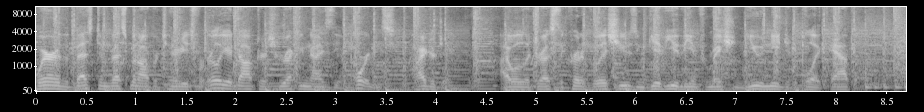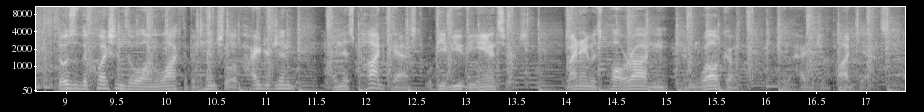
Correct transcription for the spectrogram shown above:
Where are the best investment opportunities for early adopters who recognize the importance of hydrogen? I will address the critical issues and give you the information you need to deploy capital. Those are the questions that will unlock the potential of hydrogen, and this podcast will give you the answers. My name is Paul Rodden, and welcome to the Hydrogen Podcast.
